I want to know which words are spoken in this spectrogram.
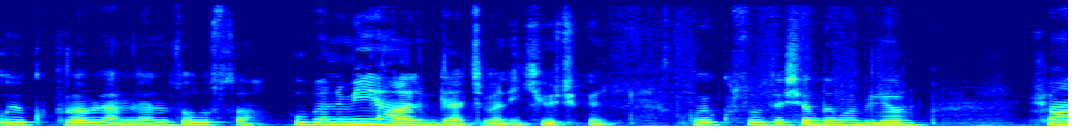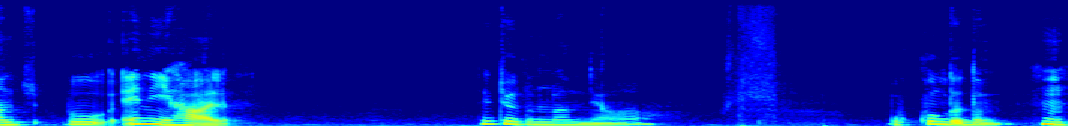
Uyku problemleriniz olursa. Bu benim iyi halim gerçi ben 2-3 gün uykusuz yaşadığımı biliyorum. Şu an bu en iyi halim. Ne diyordum ben ya? Okul dedim. Hı.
